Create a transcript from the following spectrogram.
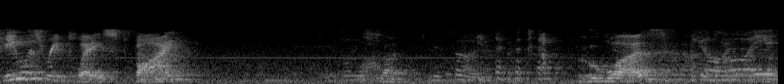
He was replaced by His son. His son. who was Jehoiakim.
